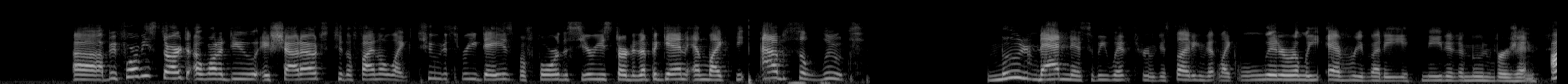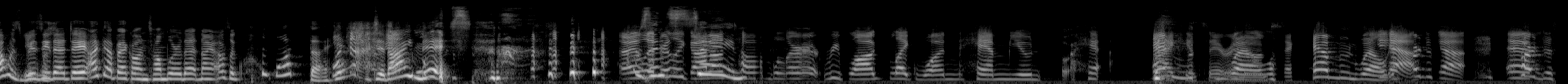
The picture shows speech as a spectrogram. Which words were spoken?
Uh, before we start, I want to do a shout out to the final like two to three days before the series started up again, and like the absolute moon madness we went through deciding that like literally everybody needed a moon version. I was busy was- that day. I got back on Tumblr that night. I was like, what the What heck the did I miss? I literally insane. got on Tumblr, reblogged like one Hamun. Ha, I can't say it right now. I'm Well, sick. Ham Moonwell. It's yeah, hard to, yeah. hard And, to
